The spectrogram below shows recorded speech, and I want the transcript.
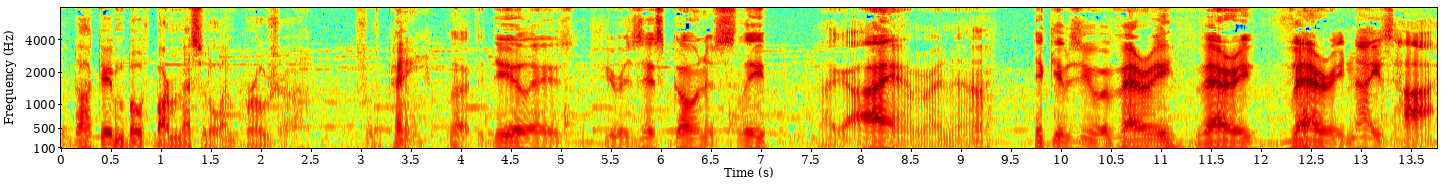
The doc gave him both barmecidal ambrosia for the pain. Look, the deal is, if you resist going to sleep, like I am right now, it gives you a very, very, very nice high.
